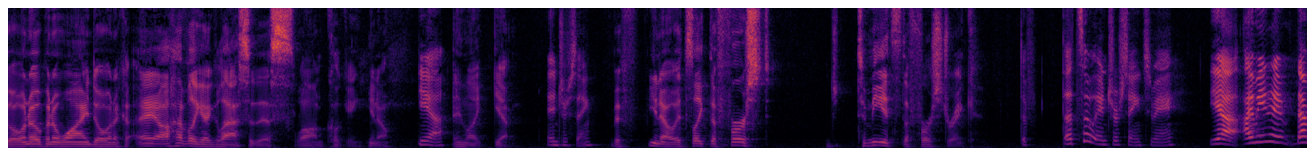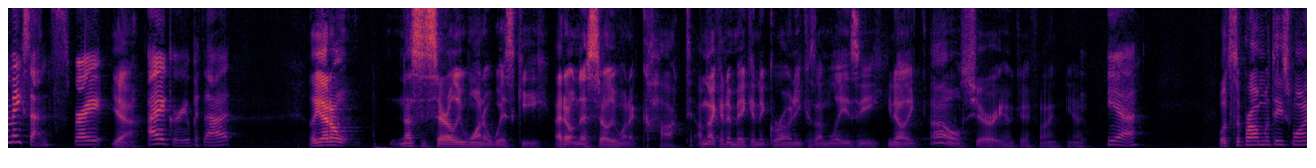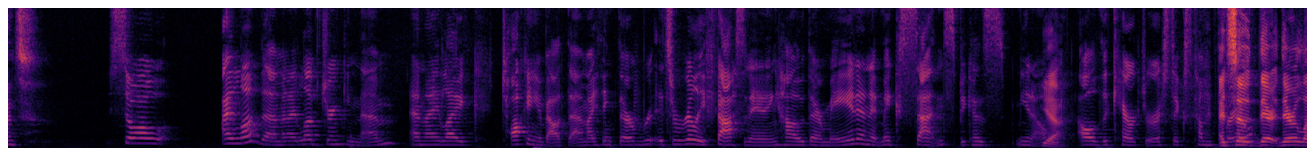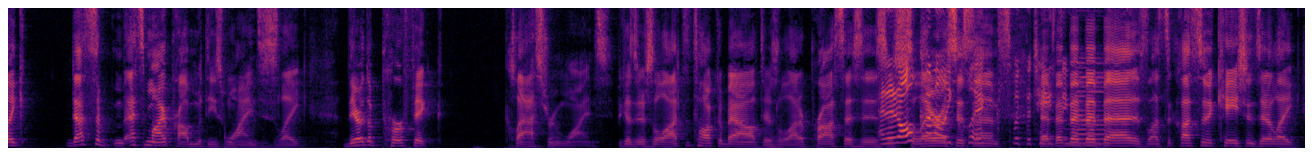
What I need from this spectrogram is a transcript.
do I want to open a wine? Do I want to? Eh, I'll have like a glass of this while I'm cooking. You know, yeah, and like yeah, interesting. if you know, it's like the first. To me, it's the first drink. The, that's so interesting to me. Yeah, I mean it, that makes sense, right? Yeah. I agree with that. Like I don't necessarily want a whiskey. I don't necessarily want a cocktail. I'm not going to make a Negroni because I'm lazy. You know, like oh sherry. Okay, fine. Yeah. Yeah. What's the problem with these wines? So I love them and I love drinking them and I like talking about them. I think they're re- it's really fascinating how they're made and it makes sense because, you know, Yeah. all the characteristics come through. And so they're they're like that's the that's my problem with these wines is like they're the perfect classroom wines because there's a lot to talk about. There's a lot of processes. And it there's all kinda, like, system, clicks with the tasting ba- ba- ba. notes. There's lots of classifications. They're like,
